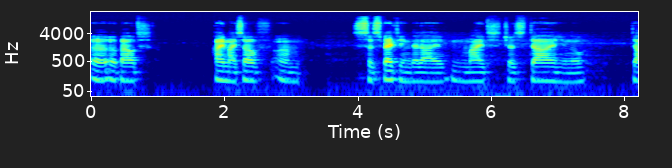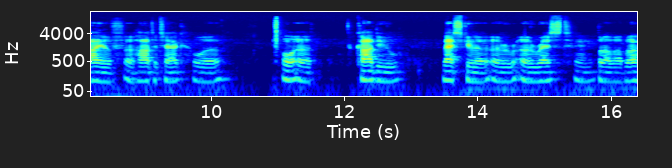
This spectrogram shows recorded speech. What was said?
uh, about I myself. Um, suspecting that I might just die, you know, die of a heart attack or or a cardiovascular arrest and blah blah blah.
